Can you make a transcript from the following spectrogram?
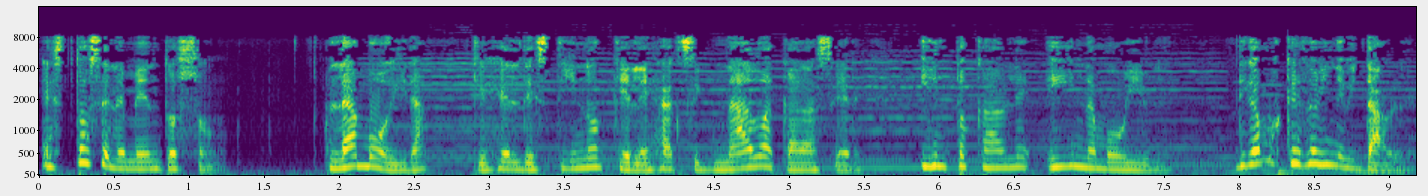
Estos elementos son la moira, que es el destino que le es asignado a cada ser, intocable e inamovible. Digamos que es lo inevitable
